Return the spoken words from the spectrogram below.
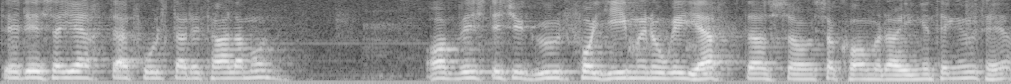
Det er det som hjertet er fullt av, det taler munn. Og hvis ikke Gud får gi meg noe i hjertet, så, så kommer det ingenting ut her.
